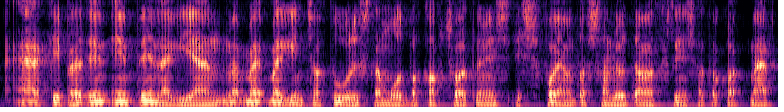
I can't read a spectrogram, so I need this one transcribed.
Elképesztő, én, én tényleg ilyen, me, megint csak turista módba kapcsoltam, és, és folyamatosan lőttem a screenshotokat, mert,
